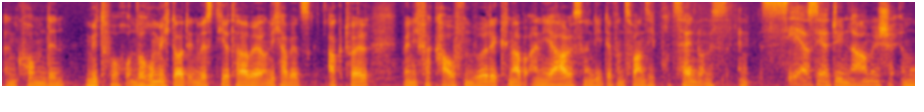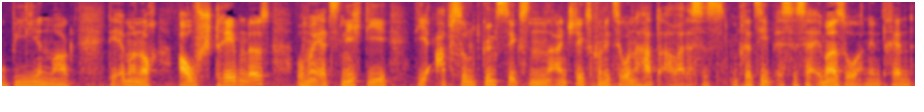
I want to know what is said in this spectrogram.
am kommenden Mittwoch. Und warum ich dort investiert habe. Und ich habe jetzt aktuell, wenn ich verkaufen würde, knapp eine Jahresrendite von 20 Prozent. Und es ist ein sehr, sehr dynamischer Immobilienmarkt, der immer noch aufstrebend ist, wo man jetzt nicht die, die absolut günstigsten Einstiegskonditionen hat. Aber das ist im Prinzip ist es ja immer so an dem Trend.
